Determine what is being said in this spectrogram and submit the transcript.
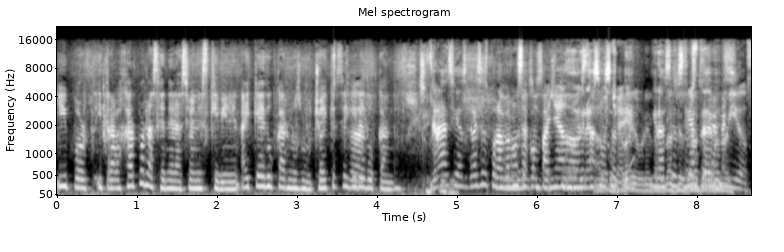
y por y trabajar por las generaciones que vienen. Hay que educarnos mucho, hay que seguir educándonos. gracias, gracias por habernos acompañado. Gracias, gracias, gracias, siempre bienvenidos.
